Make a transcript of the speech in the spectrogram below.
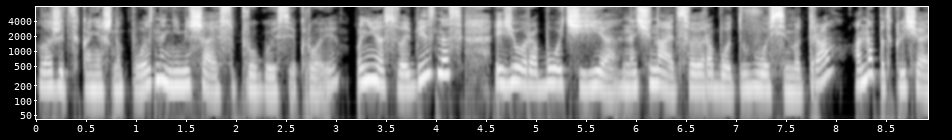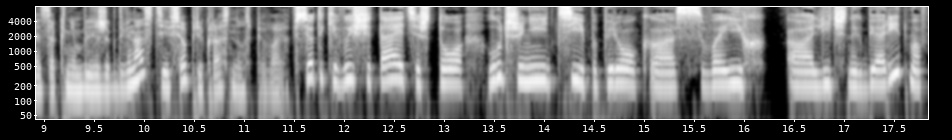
Ложится, конечно, поздно, не мешая супругу и свекрови. У нее свой бизнес, ее рабочие начинают свою работу в 8 утра, она подключается к ним ближе к 12 и все прекрасно успевает. Все-таки вы считаете, что лучше не идти поперек а, своих а, личных биоритмов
